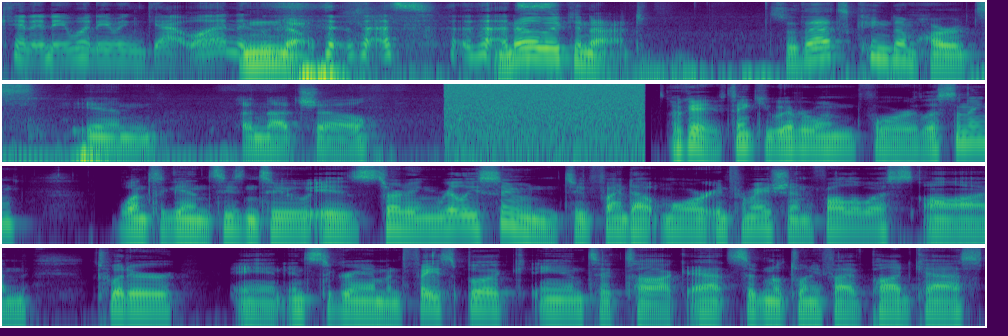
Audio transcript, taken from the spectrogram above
Can anyone even get one? No. that's that's no, they cannot. So that's Kingdom Hearts in a nutshell. Okay, thank you everyone for listening. Once again, season two is starting really soon. To find out more information, follow us on Twitter and Instagram and Facebook and TikTok at Signal25 Podcast.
